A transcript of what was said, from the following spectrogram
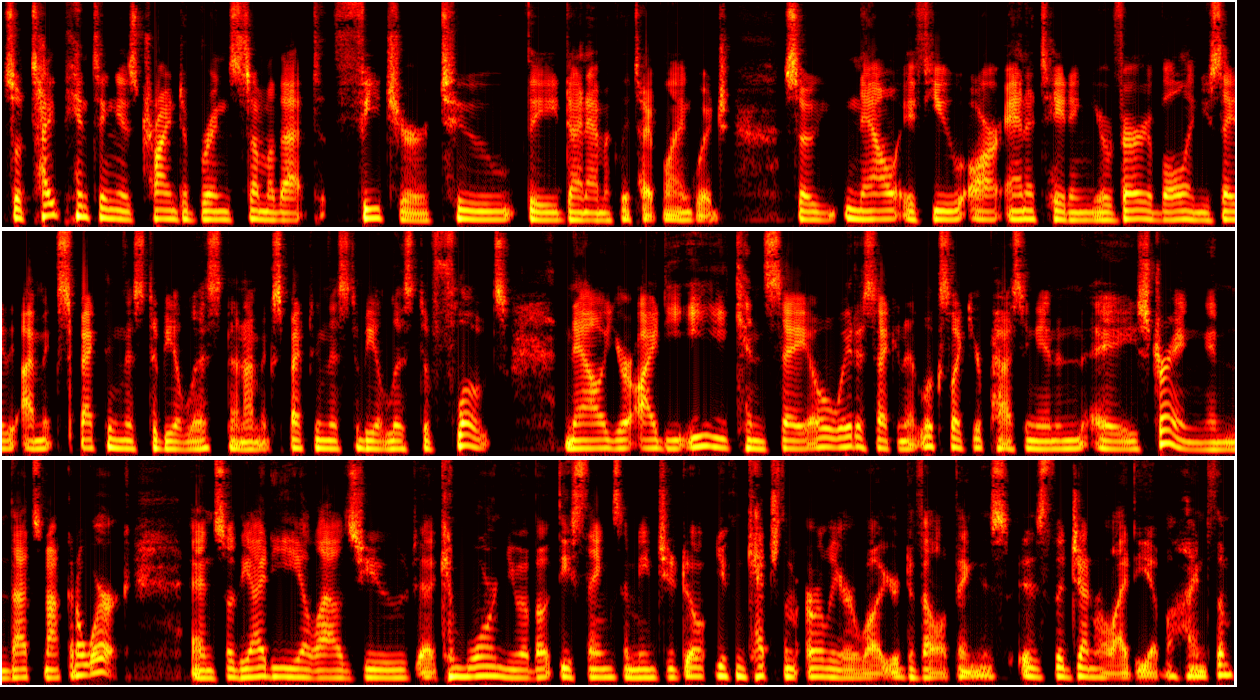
So type hinting is trying to bring some of that feature to the dynamically typed language. So now if you are annotating your variable and you say, I'm expecting this to be a list and I'm expecting this to be a list of floats, now your IDE can say, oh, wait a second, it looks like you're passing passing in a string, and that's not going to work. And so the IDE allows you uh, can warn you about these things and means you don't you can catch them earlier while you're developing is is the general idea behind them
